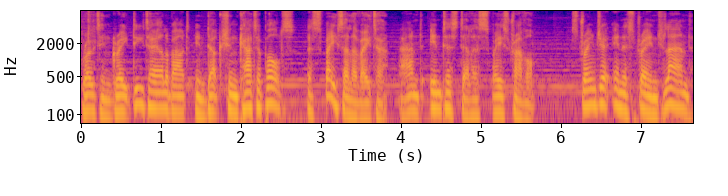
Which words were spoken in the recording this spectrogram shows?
wrote in great detail about induction catapults, a space elevator, and interstellar space travel. Stranger in a Strange Land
